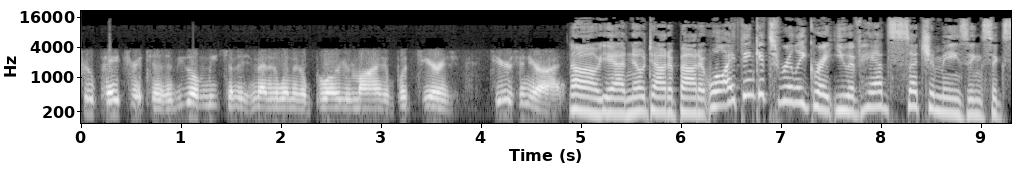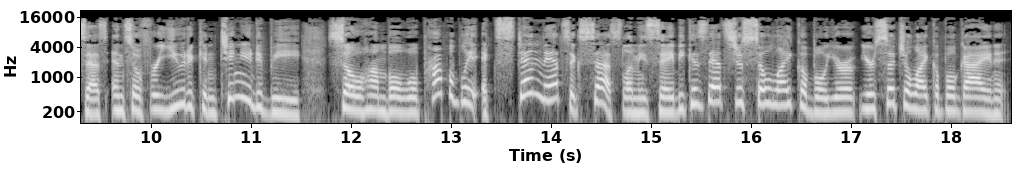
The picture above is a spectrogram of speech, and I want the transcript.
true patriotism. If you go meet some of these men and women who'll blow your mind and put tears tears in your eyes. Oh, yeah, no doubt about it. Well, I think it's really great. You have had such amazing success. And so for you to continue to be so humble will probably extend that success, let me say, because that's just so likable. You're, you're such a likable guy and it,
